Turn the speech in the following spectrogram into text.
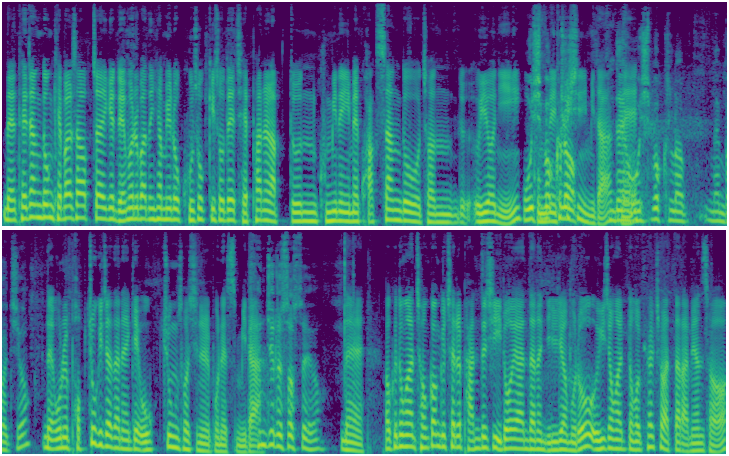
네, 대장동 개발 사업자에게 뇌물을 받은 혐의로 구속 기소돼 재판을 앞둔 국민의힘의 곽상도 전 의원이 50억 클럽 출신입니다. 네, 네, 50억 클럽 멤버죠. 네, 오늘 법조 기자단에게 옥중 서신을 보냈습니다. 편지를 썼어요. 네, 어, 그동안 정권 교체를 반드시 이뤄야 한다는 일념으로 의정 활동을 펼쳐왔다라면서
